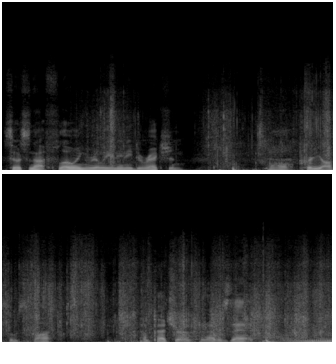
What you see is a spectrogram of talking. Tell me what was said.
so it's not flowing really in any direction. Uh, pretty awesome spot. I'm Petro, and that was that.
